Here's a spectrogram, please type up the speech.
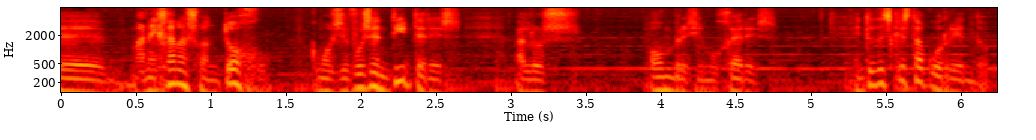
eh, manejan a su antojo, como si fuesen títeres a los hombres y mujeres. Entonces, ¿qué está ocurriendo?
